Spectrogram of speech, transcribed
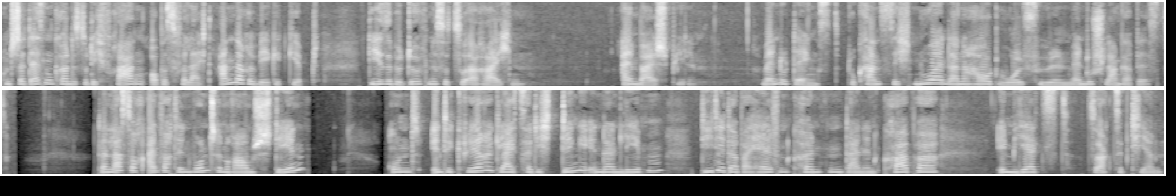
Und stattdessen könntest du dich fragen, ob es vielleicht andere Wege gibt, diese Bedürfnisse zu erreichen. Ein Beispiel. Wenn du denkst, du kannst dich nur in deiner Haut wohlfühlen, wenn du schlanker bist, dann lass doch einfach den Wunsch im Raum stehen und integriere gleichzeitig Dinge in dein Leben, die dir dabei helfen könnten, deinen Körper im Jetzt zu akzeptieren.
